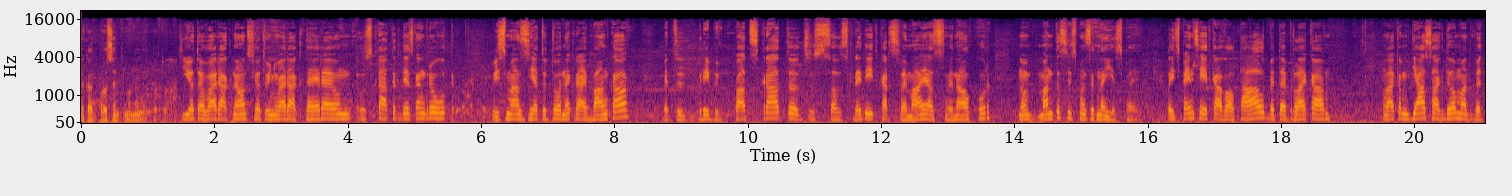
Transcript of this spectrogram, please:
nekāda procenta man nenāk par to. Jo tev vairāk naudas, jo tu viņu vairāk tērē un uzkrāt ir diezgan grūti. Vismaz, ja tu to nekrāji bankā, bet gribi pats krāt uz savas kredītkartes vai mājās, vienalga kur, nu, man tas vismaz ir neiespējami. Līdz pensijai kā vēl tālu, bet tāpat laikā laikam jāsāk domāt, bet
